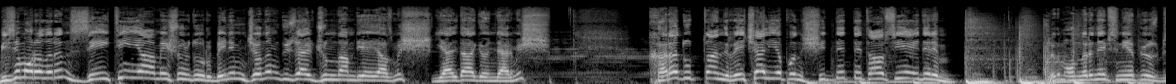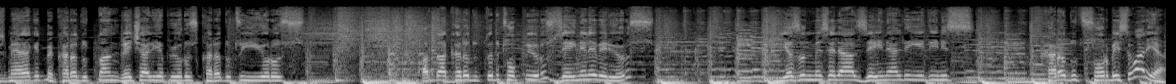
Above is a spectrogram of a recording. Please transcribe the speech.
Bizim oraların zeytinyağı meşhurdur. Benim canım güzel cundam diye yazmış. Yelda göndermiş. Karadut'tan reçel yapın şiddetle tavsiye ederim. Canım onların hepsini yapıyoruz biz merak etme. Karadut'tan reçel yapıyoruz. Karadutu yiyoruz. Hatta karadutları topluyoruz. Zeynel'e veriyoruz. Yazın mesela Zeynel'de yediğiniz karadut sorbesi var ya.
